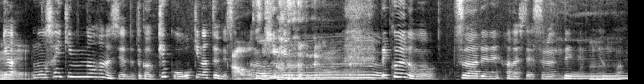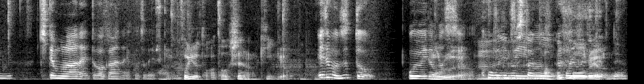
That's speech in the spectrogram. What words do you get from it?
いやうんもう最近の話でだから結構大きなってるんですよ。ああのそう金魚ーでこういうのもツアーでね話したりするんでやっぱ来てもらわないとわからないことですけど。冬とかどうしてるの金魚？えでもずっと泳いでますよ。氷の下に泳いでるよね。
